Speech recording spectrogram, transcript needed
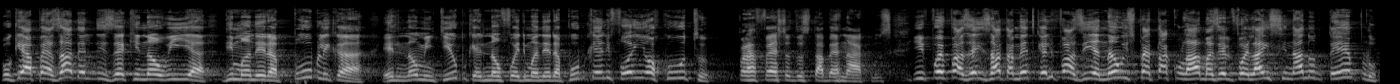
Porque apesar dele dizer que não ia de maneira pública, ele não mentiu, porque ele não foi de maneira pública, ele foi em oculto para a festa dos tabernáculos. E foi fazer exatamente o que ele fazia, não espetacular, mas ele foi lá ensinar no templo.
